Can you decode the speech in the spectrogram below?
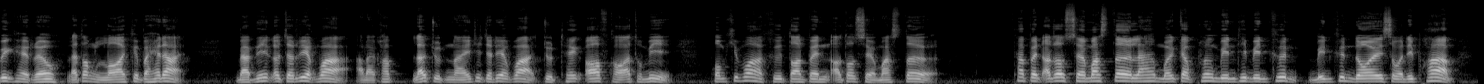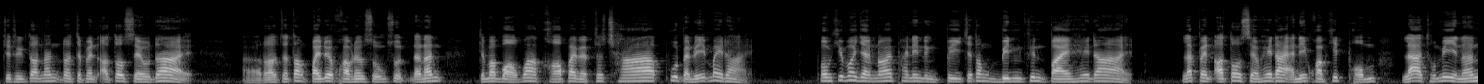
วิ่งให้เร็วและต้องลอยขึ้นไปให้ได้ แบบนี้เราจะเรียกว่าอะไรครับ แล้วจุดไหนที่จะเรียกว่าจุด Take Off ของ Atomy ผมคิดว่าคือตอนเป็น Auto Sail Master ถ้าเป็น Auto Sail Master แล้วเหมือนกับเครื่องบินที่บินขึ้น บินขึ้นโดยสวัสดิภาพ จนถึงตอนนั้นเราจะเป็น Auto Sail ได้เอ่อเราจะต้องไปด้วยความเร็วสูงสุด ดังนั้นจะมาบอกว่าขอไปแบบช้าๆพูดแบบนี้ไม่ได้ ผมคิดว่าอย่างน้อยภายในหนึ่งปีจะต้องบินขึ้นไปให้ได้ และเป็นออโต้เซลให้ได้อันนี้ความคิดผม และอะโทมี่นั้น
